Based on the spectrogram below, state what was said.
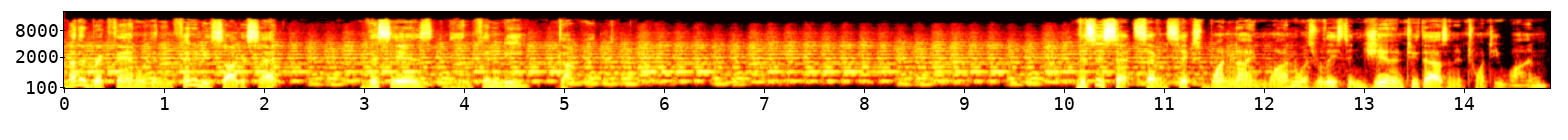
another Brick fan with an Infinity Saga set. This is the Infinity Gauntlet. This is set 76191, was released in June 2021,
